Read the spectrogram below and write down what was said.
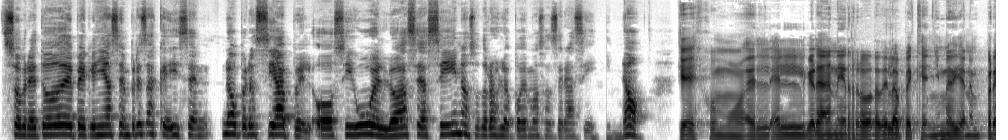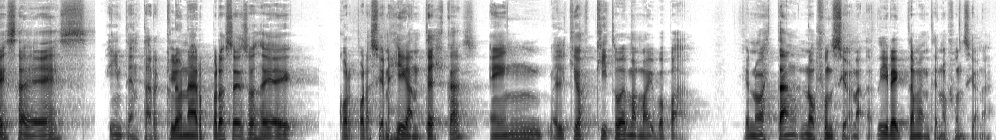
sobre todo de pequeñas empresas que dicen, no, pero si Apple o si Google lo hace así, nosotros lo podemos hacer así. Y no. Que es como el, el gran error de la pequeña y mediana empresa es intentar clonar procesos de corporaciones gigantescas en el kiosquito de mamá y papá que no, están, no funciona, directamente no funciona.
